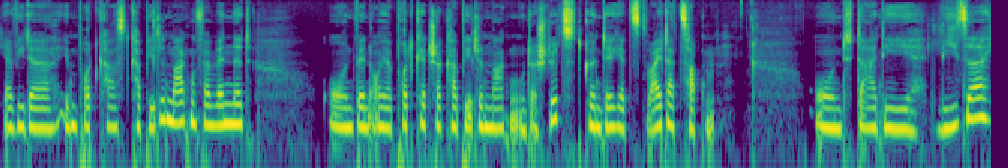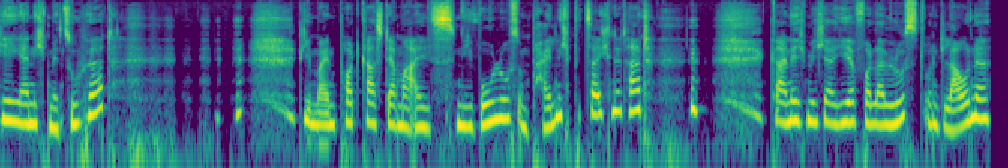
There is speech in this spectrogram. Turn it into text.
ja wieder im Podcast Kapitelmarken verwendet. Und wenn euer Podcatcher Kapitelmarken unterstützt, könnt ihr jetzt weiter zappen. Und da die Lisa hier ja nicht mehr zuhört, die meinen Podcast ja mal als niveaulos und peinlich bezeichnet hat, kann ich mich ja hier voller Lust und Laune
